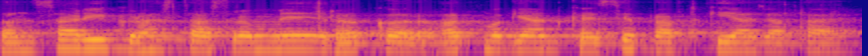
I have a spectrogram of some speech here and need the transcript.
संसारी गृहस्थ आश्रम में रहकर आत्मज्ञान कैसे प्राप्त किया जाता है?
